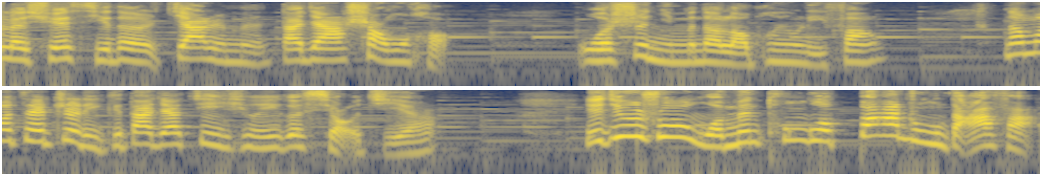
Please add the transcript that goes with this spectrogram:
乐学习的家人们，大家上午好，我是你们的老朋友李芳。那么在这里给大家进行一个小结，也就是说，我们通过八种打法，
